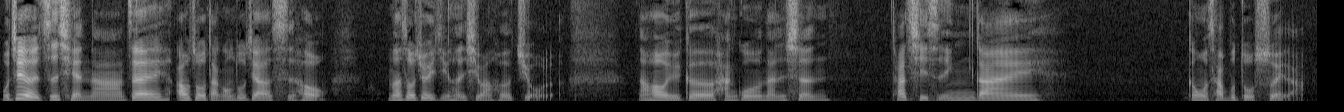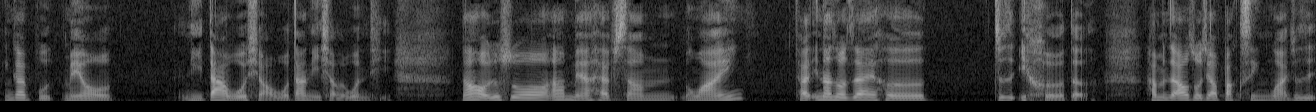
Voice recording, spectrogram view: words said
我记得之前呢，在澳洲打工度假的时候，那时候就已经很喜欢喝酒了。然后有一个韩国男生。他其实应该跟我差不多岁啦，应该不没有你大我小，我大你小的问题。然后我就说啊，May I have some wine？他那时候在喝，就是一盒的，他们在澳洲叫 Boxing Wine，就是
